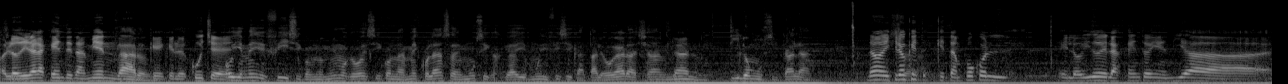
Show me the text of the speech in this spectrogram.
O lo dirá la gente también claro. que, lo escuche. Hoy es medio difícil, con lo mismo que vos decís, con las mezcolanzas de músicas que hay, es muy difícil catalogar allá en un estilo musical. no, y creo que, que, tampoco el, el, oído de la gente hoy en día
